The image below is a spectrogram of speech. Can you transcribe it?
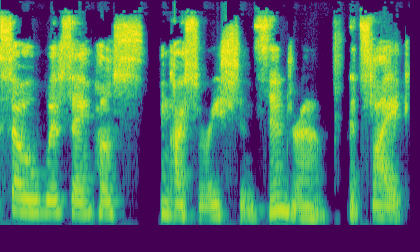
so with saying post incarceration syndrome, it's like,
